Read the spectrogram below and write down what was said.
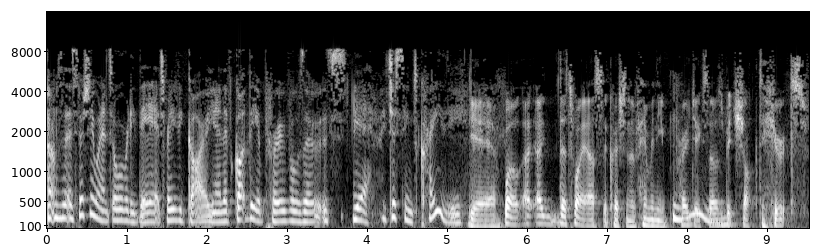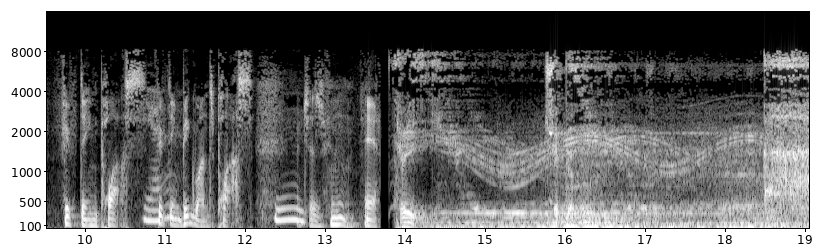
especially when it's already there, it's ready to go. You know, they've got the approvals. It's, yeah, it just seems crazy. Yeah. Well, I, I, that's why I asked the question of how many projects. Mm. I was a bit shocked to hear it's 15 plus, yeah. 15 big ones plus, mm. which is, hmm, yeah. Three. Triple. Ah.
